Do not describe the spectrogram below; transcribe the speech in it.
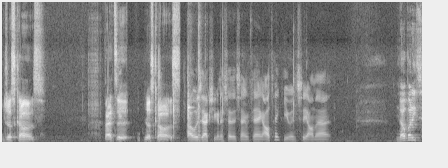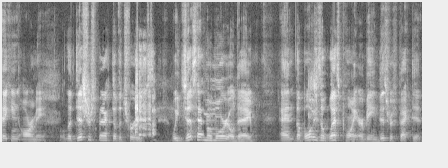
Just cause. That's it. Just cause. I was actually gonna say the same thing. I'll take UNC on that. Nobody's taking Army. The disrespect of the troops. we just had Memorial Day, and the boys of West Point are being disrespected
